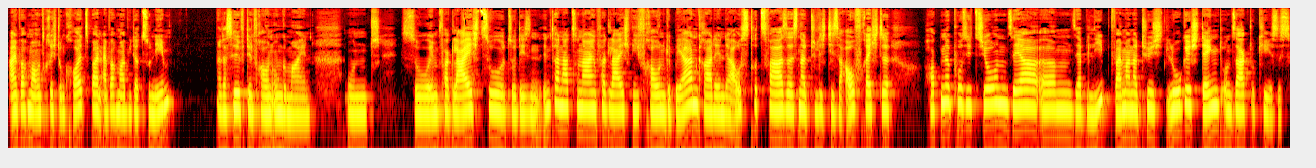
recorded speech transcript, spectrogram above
einfach mal und Richtung Kreuzbein einfach mal wieder zu nehmen. Das hilft den Frauen ungemein. Und so im Vergleich zu, zu diesem internationalen Vergleich, wie Frauen gebären, gerade in der Austrittsphase, ist natürlich diese aufrechte hockende Position sehr, ähm, sehr beliebt, weil man natürlich logisch denkt und sagt, okay, es ist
